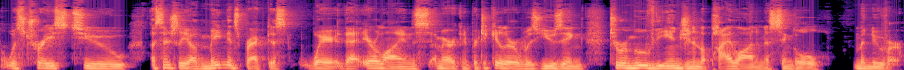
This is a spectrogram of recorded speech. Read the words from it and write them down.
was traced to essentially a maintenance practice where that airlines, American in particular, was using to remove the engine and the pylon in a single maneuver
